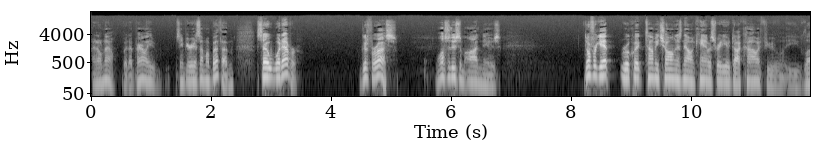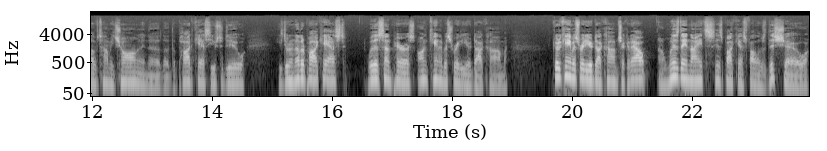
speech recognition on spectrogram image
I don't know. But apparently, same period of time on both of them. So, whatever. Good for us. We'll also do some odd news. Don't forget, real quick, Tommy Chong is now on CannabisRadio.com. If you you love Tommy Chong and uh, the, the podcast he used to do, he's doing another podcast with his son Paris on CannabisRadio.com. Go to CannabisRadio.com, check it out. On Wednesday nights, his podcast follows this show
